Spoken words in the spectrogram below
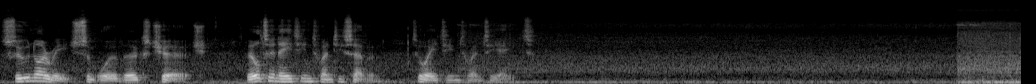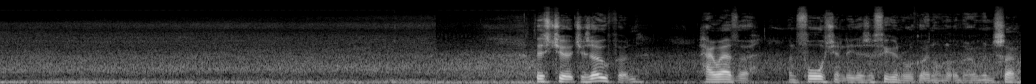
Soon I reached St Werburgh's Church, built in 1827 to 1828. This church is open, however, unfortunately there's a funeral going on at the moment, so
